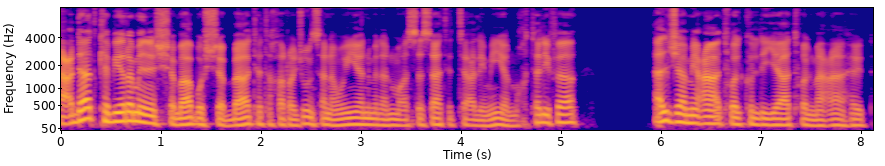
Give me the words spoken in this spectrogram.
أعداد كبيرة من الشباب والشابات يتخرجون سنويا من المؤسسات التعليمية المختلفة الجامعات والكليات والمعاهد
